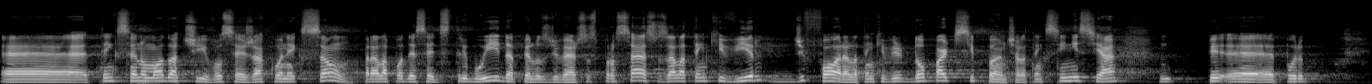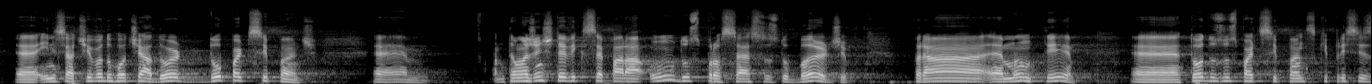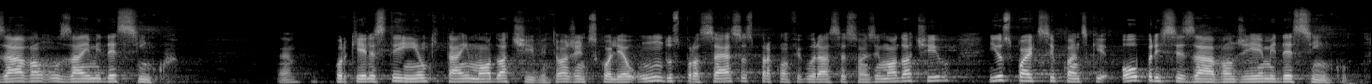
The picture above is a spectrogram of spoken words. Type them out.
é, tem que ser no modo ativo, ou seja, a conexão, para ela poder ser distribuída pelos diversos processos, ela tem que vir de fora, ela tem que vir do participante, ela tem que se iniciar é, por é, iniciativa do roteador do participante. É, então a gente teve que separar um dos processos do Bird para manter todos os participantes que precisavam usar MD5, né? porque eles teriam que estar em modo ativo. Então a gente escolheu um dos processos para configurar as sessões em modo ativo e os participantes que ou precisavam de MD5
